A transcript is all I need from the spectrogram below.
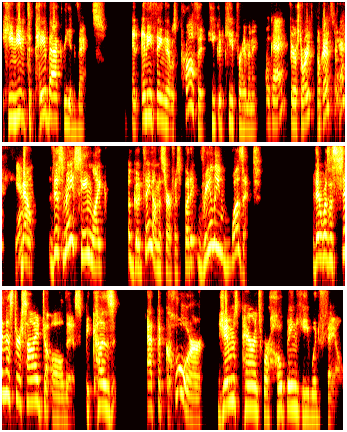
He needed to pay back the advance, and anything that was profit he could keep for him. And Okay. fair story. Okay. Fair. Yeah. Now, this may seem like a good thing on the surface, but it really wasn't. There was a sinister side to all this because at the core, Jim's parents were hoping he would fail.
